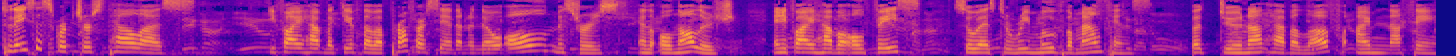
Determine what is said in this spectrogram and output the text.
Today's scriptures tell us if I have the gift of a prophecy and I know all mysteries and all knowledge, and if I have all faith so as to remove the mountains, but do not have a love, I'm nothing.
